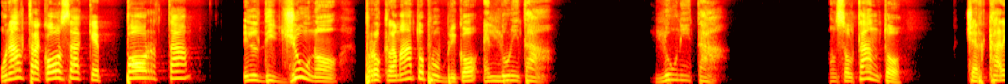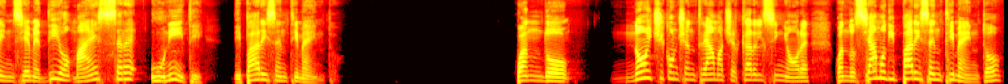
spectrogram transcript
un'altra cosa che porta il digiuno proclamato pubblico è l'unità. L'unità. Non soltanto cercare insieme Dio, ma essere uniti di pari sentimento. Quando noi ci concentriamo a cercare il Signore, quando siamo di pari sentimento,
